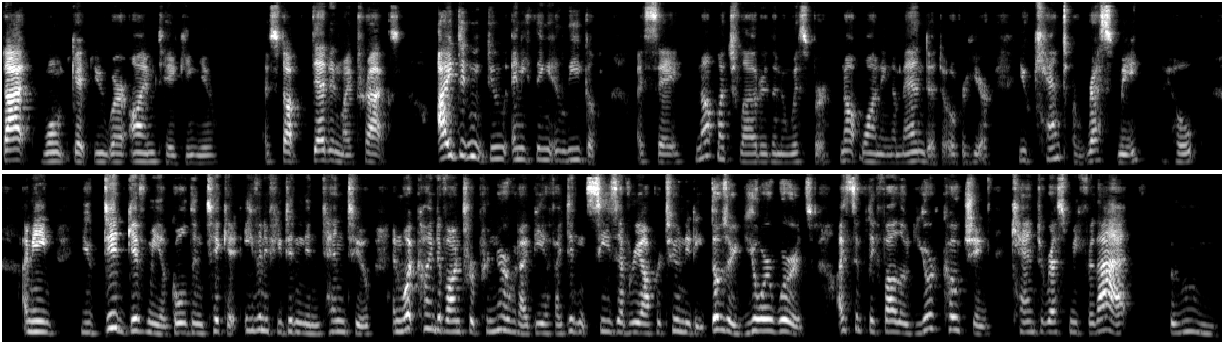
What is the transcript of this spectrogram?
That won't get you where I'm taking you. I stop dead in my tracks. I didn't do anything illegal. I say, not much louder than a whisper, not wanting Amanda to overhear. You can't arrest me, I hope. I mean, you did give me a golden ticket, even if you didn't intend to. And what kind of entrepreneur would I be if I didn't seize every opportunity? Those are your words. I simply followed your coaching. Can't arrest me for that. Boom.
